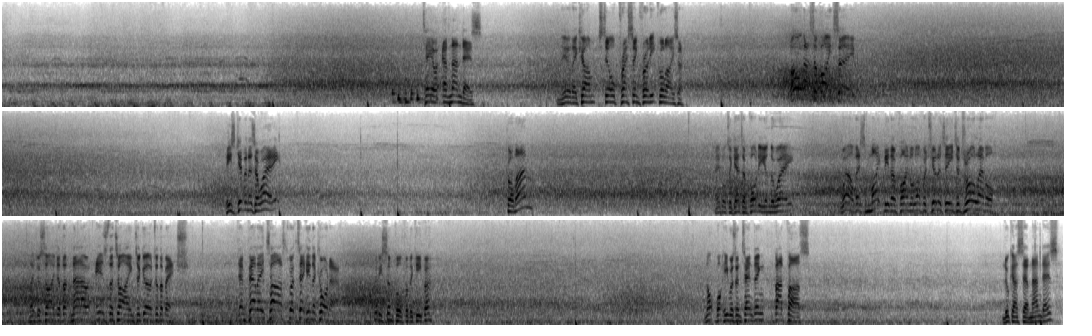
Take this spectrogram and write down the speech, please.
Theo Hernandez. And here they come, still pressing for an equaliser. Oh, that's a fine save. He's given us away. Coman. Able to get a body in the way. Well, this might be their final opportunity to draw level. They decided that now is the time to go to the bench. Dembele tasked with taking the corner. Pretty simple for the keeper. Not what he was intending. Bad pass. Lucas Hernandez.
